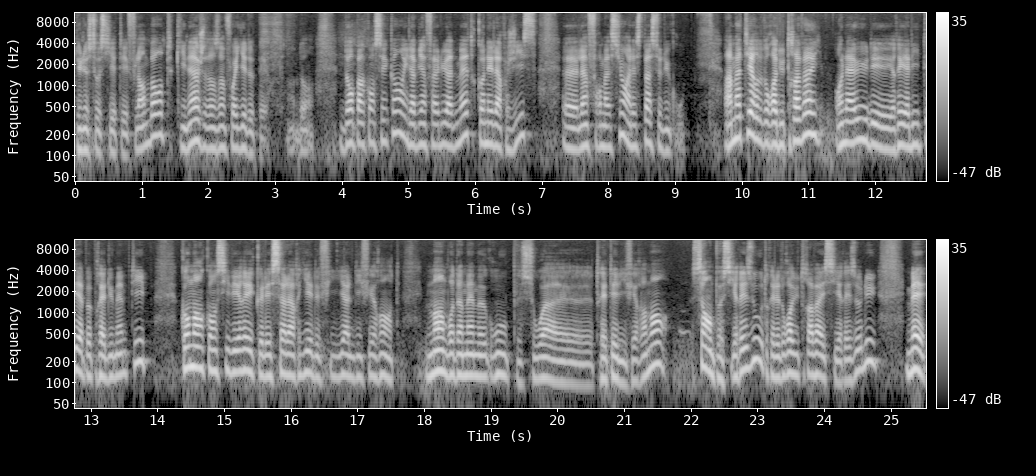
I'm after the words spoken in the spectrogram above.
d'une société flambante qui nage dans un foyer de perte. Donc, par conséquent, il a bien fallu admettre qu'on élargisse euh, l'information à l'espace du groupe. En matière de droit du travail, on a eu des réalités à peu près du même type. Comment considérer que les salariés de filiales différentes, membres d'un même groupe, soient euh, traités différemment? Ça, on peut s'y résoudre et le droit du travail s'y est résolu, mais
